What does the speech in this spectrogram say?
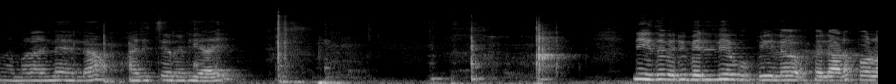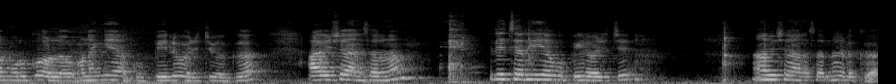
നമ്മുടെ എണ്ണയെല്ലാം അരിച്ച് റെഡിയായി ഇനി ഇത് ഒരു വലിയ കുപ്പിയിൽ വല്ല അടപ്പുള്ള മുറുക്കമുള്ള ഉണങ്ങിയ കുപ്പിയിൽ ഒഴിച്ച് വെക്കുക. ആവശ്യാനുസരണം ഇത് ചെറിയ കുപ്പിയിൽ ഒഴിച്ച് ആവശ്യാനുസരണം എടുക്കുക.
